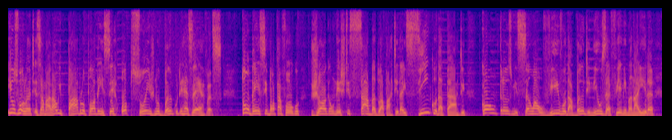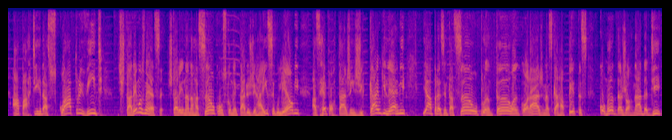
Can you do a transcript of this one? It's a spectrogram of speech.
e os volantes Amaral e Pablo podem ser opções no banco de reservas. Tombense e Botafogo jogam neste sábado a partir das 5 da tarde com transmissão ao vivo da Band News FM Manaíra a partir das 4 e 20 Estaremos nessa. Estarei na narração com os comentários de Raíssa Guilherme, as reportagens de Caio Guilherme e a apresentação, o plantão, a ancoragem nas carrapetas, comando da jornada de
